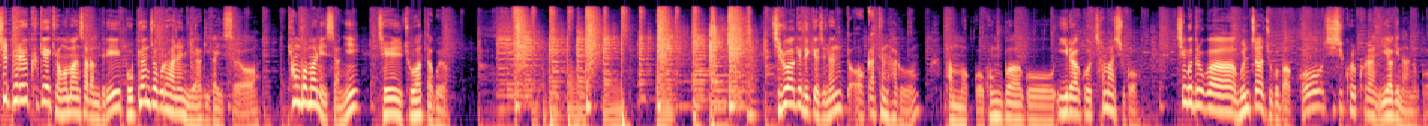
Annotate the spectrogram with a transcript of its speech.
실패를 크게 경험한 사람들이 보편적으로 하는 이야기가 있어요. 평범한 일상이 제일 좋았다고요. 지루하게 느껴지는 똑같은 하루. 밥 먹고 공부하고 일하고 차 마시고 친구들과 문자 주고받고 시시콜콜한 이야기 나누고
